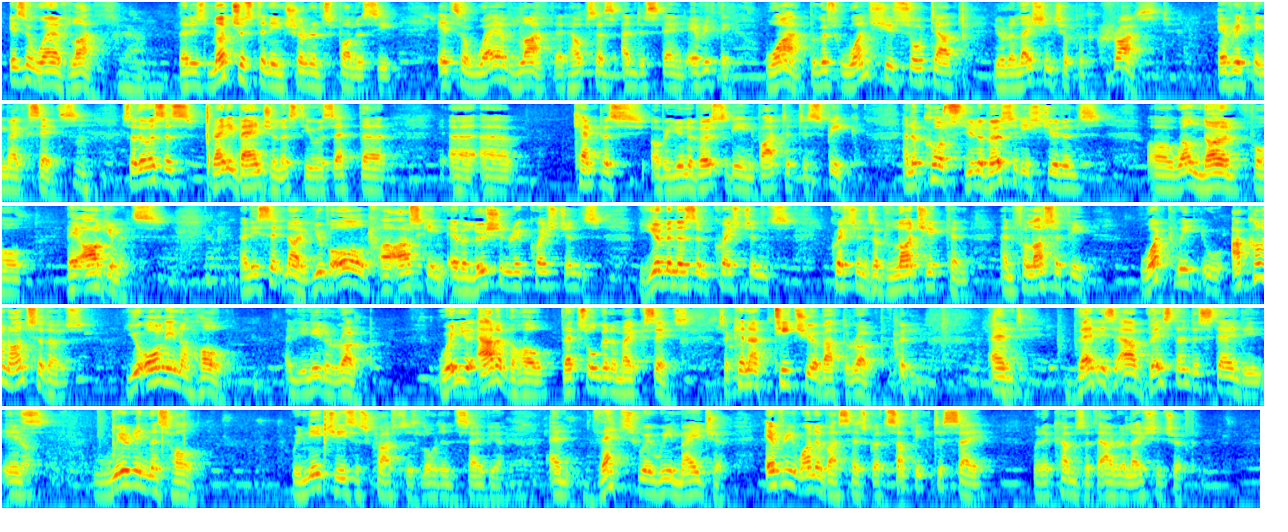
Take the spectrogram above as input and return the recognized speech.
is a way of life. Yeah that is not just an insurance policy, it's a way of life that helps us understand everything. Why? Because once you sort out your relationship with Christ, everything makes sense. Mm. So there was this great evangelist, he was at the uh, uh, campus of a university invited to speak. And of course, university students are well known for their arguments. And he said, No, you've all are asking evolutionary questions humanism questions, questions of logic and, and philosophy. What we I can't answer those. You're all in a hole and you need a rope. When you're out of the hole, that's all going to make sense. So, can I teach you about the rope? and that is our best understanding is we're in this hole. We need Jesus Christ as Lord and Savior. And that's where we major. Every one of us has got something to say when it comes with our relationship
